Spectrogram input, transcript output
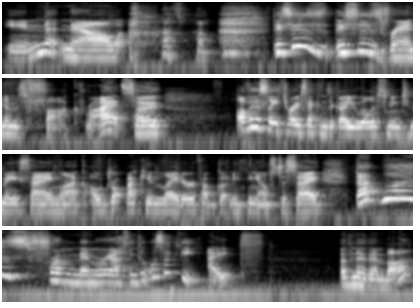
in. Now, this is this is random as fuck, right? So, obviously, three seconds ago, you were listening to me saying like I'll drop back in later if I've got anything else to say. That was from memory. I think it was like the eighth of November,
